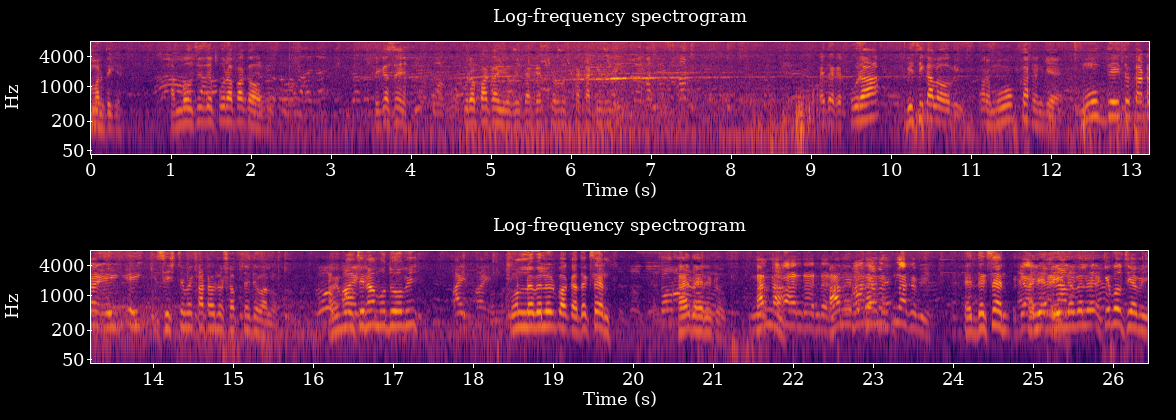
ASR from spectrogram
আমার দিকে। আমি বলছি যে পুরা পাকা হবে। ঠিক আছে? পুরা পাকাই হবে দেখেন কাটিয়ে দিবি। এই দেখেন পুরা বেশি কালো হবে। আর মুখ কাটেন কে? মুখ দিয়েই তো কাটা এই এই সিস্টেমে কাটা হলো সবচাইতে ভালো। আমি বলছি না মধু হবি? কোন লেভেলের পাকা দেখছেন? হ্যাঁ দেখেন একটু। খান না খান একটু, দেখছেন? এই লেভেলে কি বলছি আমি?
